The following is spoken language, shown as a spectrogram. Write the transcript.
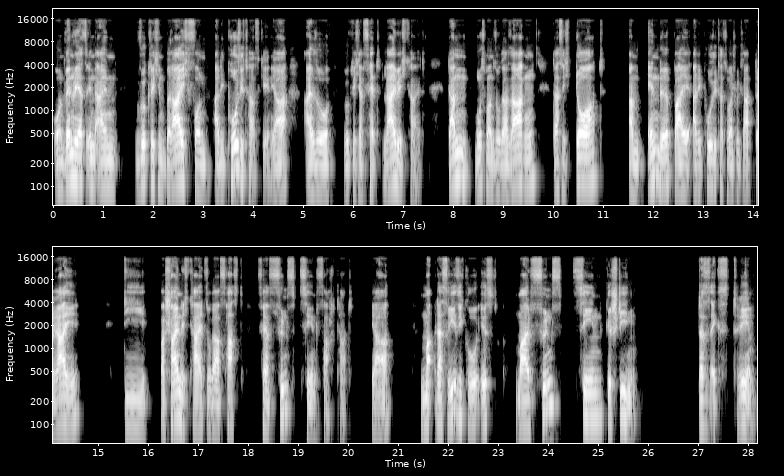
Und wenn wir jetzt in einen wirklichen Bereich von Adipositas gehen, ja, also wirklicher Fettleibigkeit, dann muss man sogar sagen, dass sich dort am Ende bei Adipositas zum Beispiel Grad 3 die Wahrscheinlichkeit sogar fast verfünfzehnfacht hat, ja? Das Risiko ist mal 15 gestiegen. Das ist extrem.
